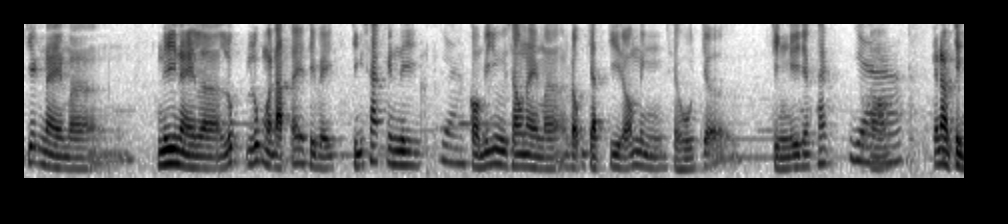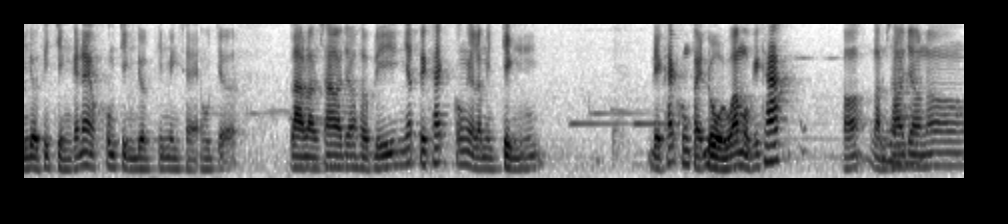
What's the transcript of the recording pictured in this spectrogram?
chiếc này mà ni này là lúc lúc mà đặt đấy thì phải chính xác cái ni. Dạ. Còn ví dụ sau này mà rộng chặt gì đó mình sẽ hỗ trợ chỉnh đi cho khách. Dạ. Đó. cái nào chỉnh được thì chỉnh cái nào không chỉnh được thì mình sẽ hỗ trợ. Làm làm sao cho hợp lý nhất với khách. Có nghĩa là mình chỉnh để khách không phải đổi qua một cái khác. Đó làm sao Dạ. cho nó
